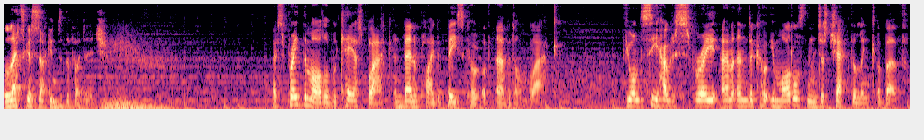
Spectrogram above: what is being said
let's get stuck into the footage. I've sprayed the model with Chaos Black and then applied a base coat of Abaddon Black. If you want to see how to spray and undercoat your models then just check the link above.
